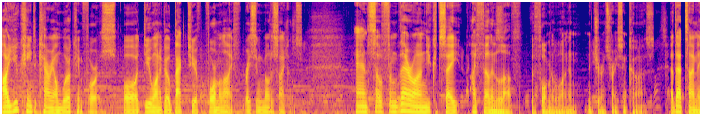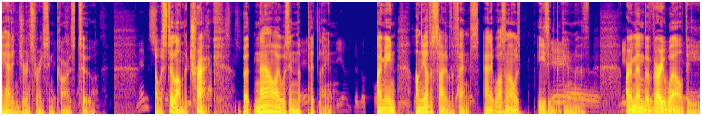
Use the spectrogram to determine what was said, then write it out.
Are you keen to carry on working for us, or do you want to go back to your former life, racing motorcycles? And so from there on, you could say, I fell in love with Formula One and endurance racing cars. At that time, they had endurance racing cars too. I was still on the track, but now I was in the pit lane. I mean, on the other side of the fence, and it wasn't always easy to begin with. I remember very well the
